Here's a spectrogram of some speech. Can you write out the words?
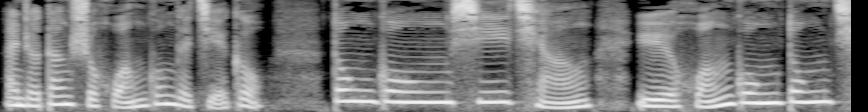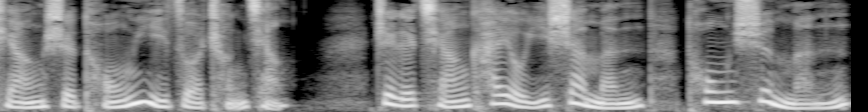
按照当时皇宫的结构，东宫西墙与皇宫东墙是同一座城墙，这个墙开有一扇门——通讯门，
